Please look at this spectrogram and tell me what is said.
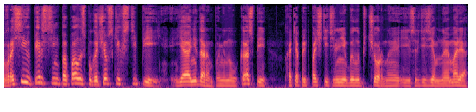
В Россию перстень попал из пугачевских степей. Я недаром помянул Каспий, хотя предпочтительнее было бы Черное и Средиземное моря.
